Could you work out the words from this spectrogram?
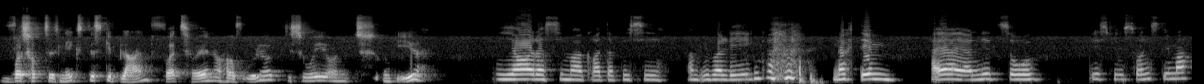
Was habt ihr als nächstes geplant? Fahrt ihr noch auf Urlaub, die Zoe und, und ihr? Ja, da sind wir gerade ein bisschen am Überlegen. Nachdem heuer ja nicht so ist wie sonst immer,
